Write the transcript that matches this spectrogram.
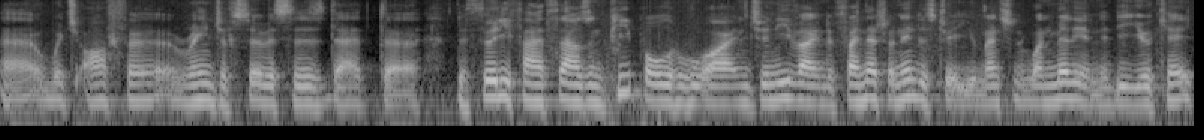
uh, which offer a range of services that uh, the 35,000 people who are in Geneva in the financial industry, you mentioned 1 million in the UK,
